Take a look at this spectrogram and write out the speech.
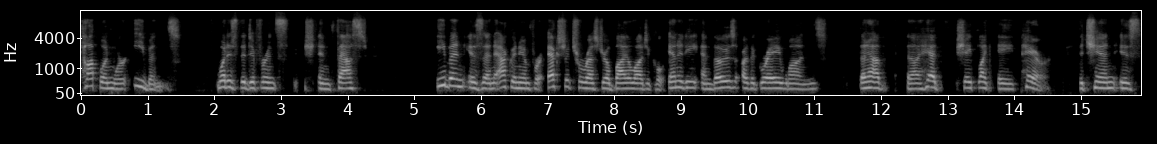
top one were ebens. What is the difference in fast? EBEN is an acronym for extraterrestrial biological entity, and those are the gray ones that have a head shaped like a pear. The chin is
